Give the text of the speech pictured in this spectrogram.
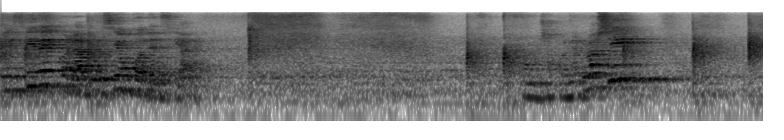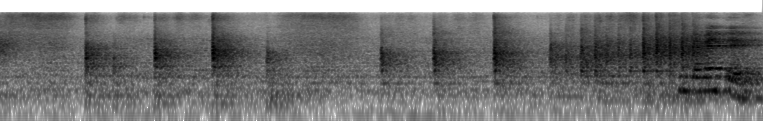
coincide con la producción potencial. Vamos a ponerlo así. Simplemente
